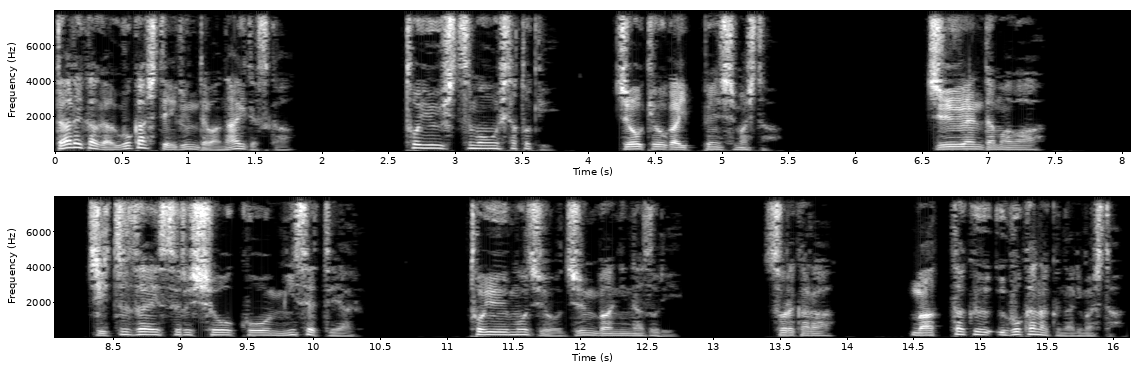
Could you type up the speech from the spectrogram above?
誰かが動かしているんではないですか？という質問をしたとき、状況が一変しました。十円玉は、実在する証拠を見せてやる。という文字を順番になぞり、それから、全く動かなくなりました。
